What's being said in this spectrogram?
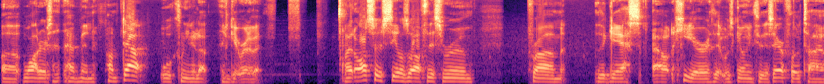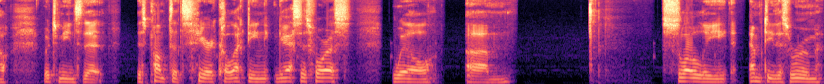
uh, waters have been pumped out, we'll clean it up and get rid of it. It also seals off this room from the gas out here that was going through this airflow tile, which means that this pump that's here collecting gases for us will um, slowly empty this room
